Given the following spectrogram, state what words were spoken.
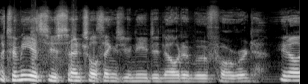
uh, to me, it's the essential things you need to know to move forward. You know,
